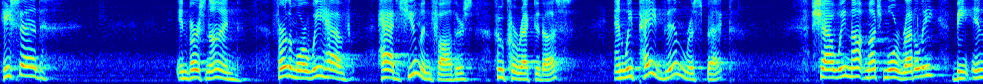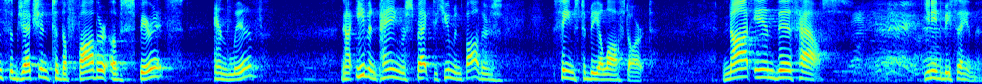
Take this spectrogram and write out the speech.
He said in verse 9, Furthermore, we have had human fathers who corrected us and we paid them respect, shall we not much more readily be in subjection to the Father of spirits and live? Now, even paying respect to human fathers seems to be a lost art. Not in this house. You need to be saying that.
